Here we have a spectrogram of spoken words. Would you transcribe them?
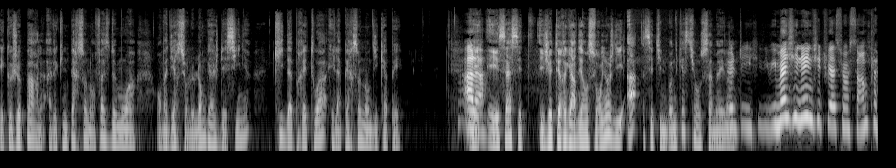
et que je parle avec une personne en face de moi, on va dire sur le langage des signes, qui d'après toi est la personne handicapée? Alors, et, et ça, c'est. Et je t'ai regardé en souriant. Je dis, ah, c'est une bonne question, ça, Maëva. imaginez une situation simple.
